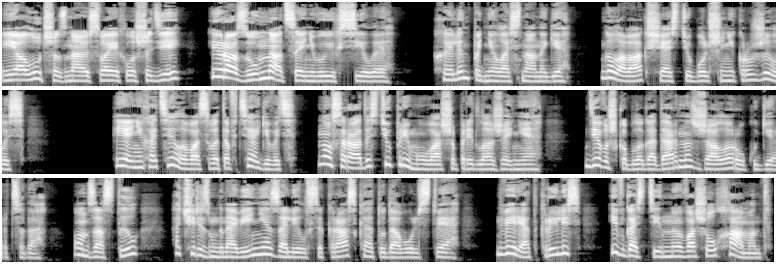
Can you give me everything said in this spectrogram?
Я лучше знаю своих лошадей и разумно оцениваю их силы». Хелен поднялась на ноги. Голова, к счастью, больше не кружилась. «Я не хотела вас в это втягивать, но с радостью приму ваше предложение». Девушка благодарно сжала руку герцога. Он застыл, а через мгновение залился краской от удовольствия. Двери открылись, и в гостиную вошел Хаммонд,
